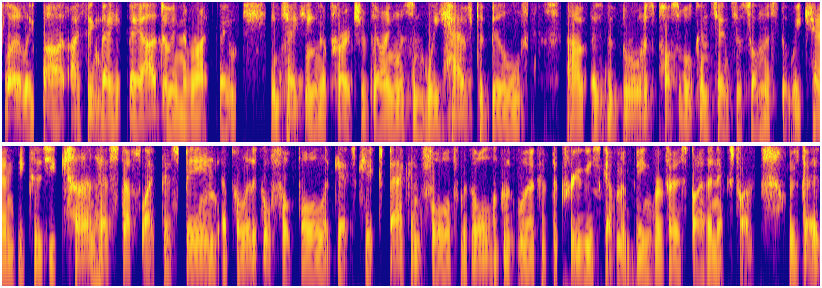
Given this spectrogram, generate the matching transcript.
slowly. But I think they, they are doing the right thing in taking an approach of going, listen, we have to build uh, the broadest possible consensus on this that we can because you can't have stuff like this being a political football that gets kicked back and forth with all the good work of the previous government being reversed by the next one. We've got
